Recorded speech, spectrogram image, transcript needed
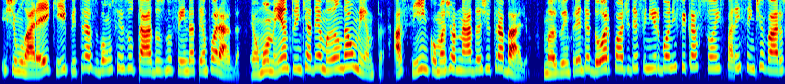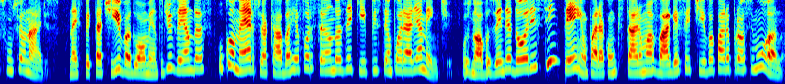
Estimular a equipe traz bons resultados no fim da temporada. É o momento em que a demanda aumenta, assim como as jornadas de trabalho mas o empreendedor pode definir bonificações para incentivar os funcionários. Na expectativa do aumento de vendas, o comércio acaba reforçando as equipes temporariamente. Os novos vendedores se empenham para conquistar uma vaga efetiva para o próximo ano.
